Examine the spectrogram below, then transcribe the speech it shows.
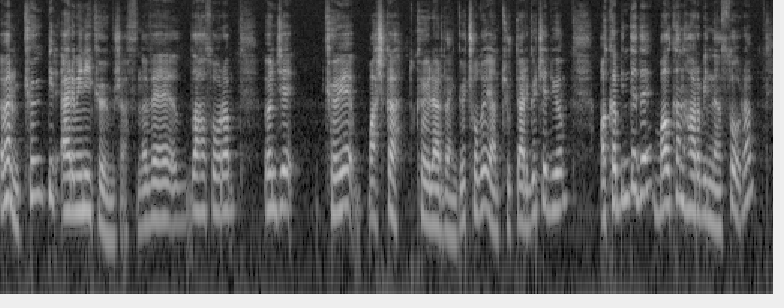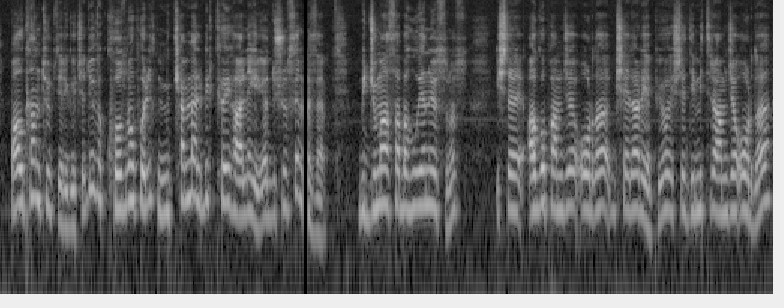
Efendim köy bir Ermeni köymüş aslında ve daha sonra önce köye başka köylerden göç oluyor. Yani Türkler göç ediyor. Akabinde de Balkan Harbi'nden sonra Balkan Türkleri göç ediyor ve kozmopolit mükemmel bir köy haline geliyor. Düşünsenize bir cuma sabahı uyanıyorsunuz. İşte Agop amca orada bir şeyler yapıyor. İşte Dimitri amca orada.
